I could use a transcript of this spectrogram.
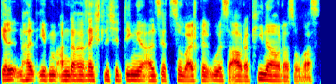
gelten halt eben andere rechtliche Dinge als jetzt zum Beispiel USA oder China oder sowas.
